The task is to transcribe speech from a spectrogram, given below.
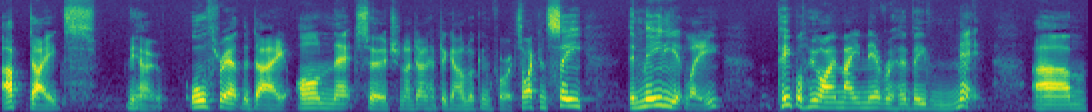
updates, you know, all throughout the day on that search and I don't have to go looking for it. So I can see immediately people who I may never have even met um,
